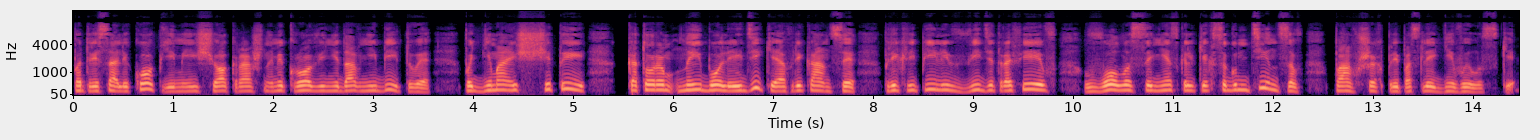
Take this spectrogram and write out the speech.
потрясали копьями, еще окрашенными кровью недавней битвы, поднимая щиты, которым наиболее дикие африканцы прикрепили в виде трофеев волосы нескольких сагунтинцев, павших при последней вылазке.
